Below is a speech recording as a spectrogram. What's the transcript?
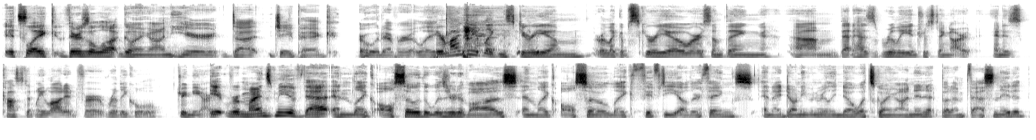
It's like there's a lot going on here. Dot JPEG or whatever. Like It reminds me of like Mysterium or like Obscurio or something um, that has really interesting art and is constantly lauded for really cool, dreamy art. It reminds me of that and like also the Wizard of Oz and like also like 50 other things and I don't even really know what's going on in it, but I'm fascinated.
